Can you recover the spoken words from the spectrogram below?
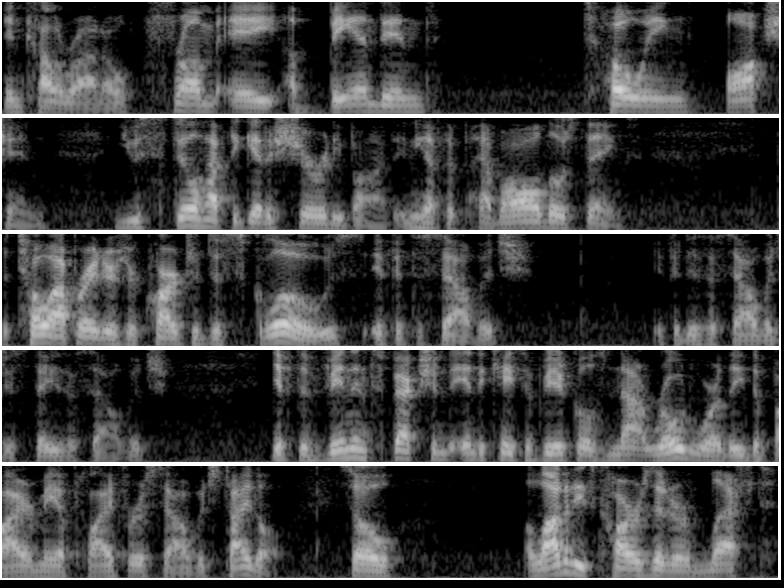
in Colorado from a abandoned towing auction, you still have to get a surety bond and you have to have all those things. The tow operator is required to disclose if it's a salvage. If it is a salvage, it stays a salvage If the VIN inspection indicates a vehicle is not roadworthy, the buyer may apply for a salvage title. So, a lot of these cars that are left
